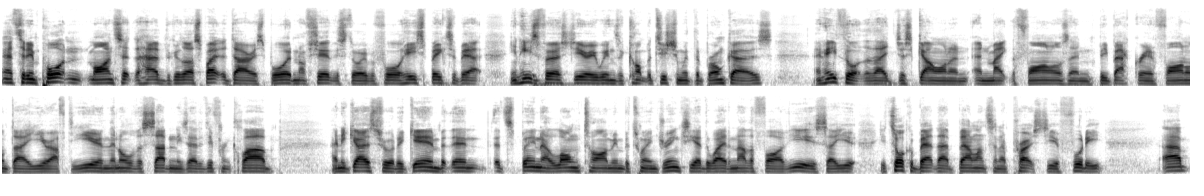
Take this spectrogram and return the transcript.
It's an important mindset to have because I spoke to Darius Boyd and I've shared this story before. He speaks about in his first year he wins a competition with the Broncos and he thought that they'd just go on and, and make the finals and be back grand final day year after year and then all of a sudden he's at a different club and he goes through it again. But then it's been a long time in between drinks. He had to wait another five years. So you, you talk about that balance and approach to your footy. Um,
